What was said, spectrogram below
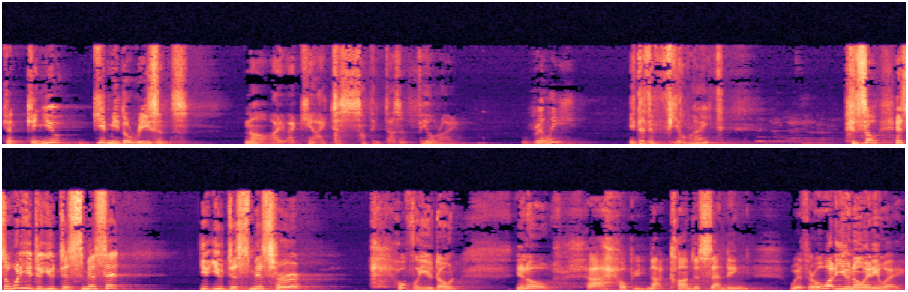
can, can you give me the reasons? No, I, I can't. I just, something doesn't feel right. Really? It doesn't feel right? And so, and so what do you do? You dismiss it? You, you dismiss her? Hopefully you don't, you know, I ah, hope you're not condescending with her. Well, what do you know anyway?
